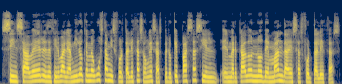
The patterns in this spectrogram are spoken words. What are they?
sin saber, es decir, vale, a mí lo que me gusta, mis fortalezas son esas, pero ¿qué pasa si el, el mercado no demanda esas fortalezas?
